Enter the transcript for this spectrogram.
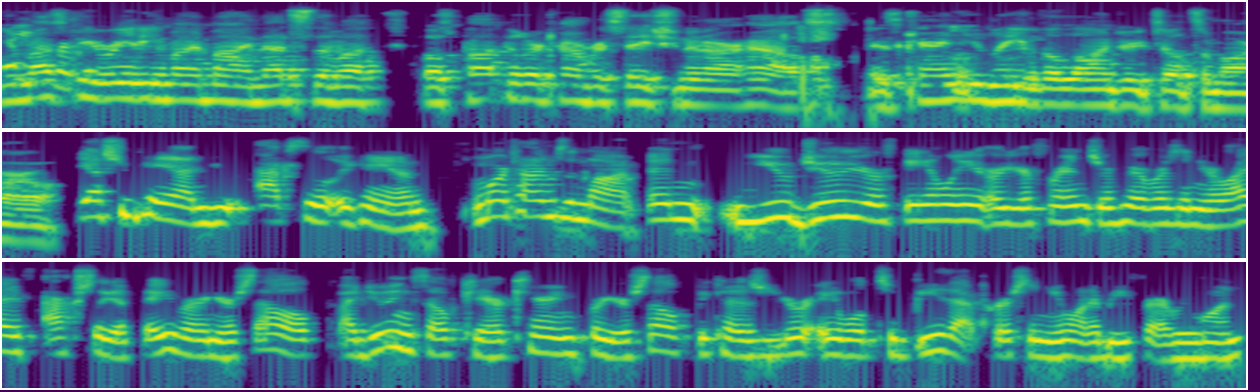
They you must be reading my mind. That's the mo- most popular conversation in our house is can you leave the laundry till tomorrow? Yes, you can. You absolutely can. More times than not. And you do your family or your friends or whoever's in your life actually a favor in yourself by doing self care, caring for yourself because you're able to be that person you want to be for everyone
